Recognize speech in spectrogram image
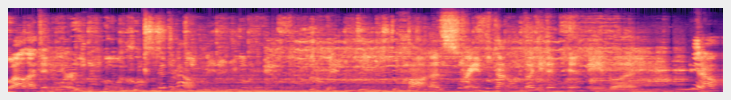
Well, that didn't work. Good to know. Huh, that's strange. Kind of looked like he didn't hit me, but, you know,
